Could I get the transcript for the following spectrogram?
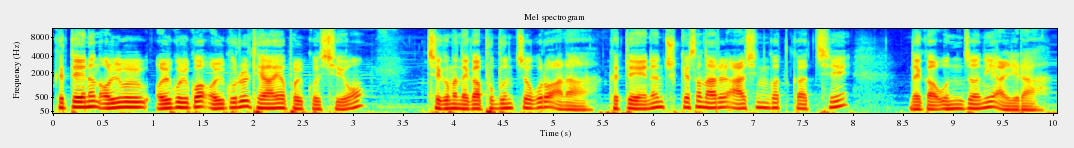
그때에는 얼굴, 얼굴과 얼굴을 대하여 볼 것이요. 지금은 내가 부분적으로 아나 그때에는 주께서 나를 아신 것 같이 내가 온전히 알리라.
